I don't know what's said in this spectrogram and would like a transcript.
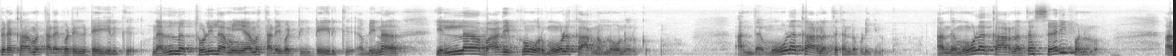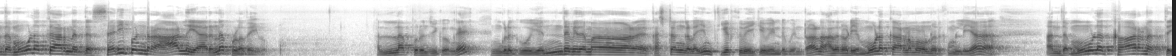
பிறக்காமல் தடைப்பட்டுக்கிட்டே இருக்குது நல்ல தொழில் அமையாமல் தடைப்பட்டுக்கிட்டே இருக்குது அப்படின்னா எல்லா பாதிப்புக்கும் ஒரு மூல காரணம்னு ஒன்று இருக்கும். அந்த மூல காரணத்தை கண்டுபிடிக்கணும். அந்த மூல காரணத்தை சரி பண்ணணும். அந்த மூல காரணத்தை சரி பண்ணுற ஆள் யாருன்னா குலதெய்வம். நல்லா புரிஞ்சுக்கோங்க. உங்களுக்கு எந்த விதமான கஷ்டங்களையும் தீர்த்து வைக்க வேண்டும் என்றால் அதனுடைய மூல காரணமும் ஒன்று இருக்கும் இல்லையா? அந்த மூல காரணத்தை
